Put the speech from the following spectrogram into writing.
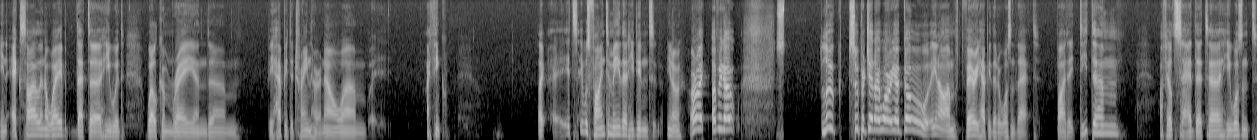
in exile in a way, but that uh, he would welcome Rey and um, be happy to train her. Now, um, I think like it's it was fine to me that he didn't, you know. All right, off we go. Luke, Super Jedi Warrior, go! You know, I'm very happy that it wasn't that, but it did. Um, I felt sad that uh, he wasn't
